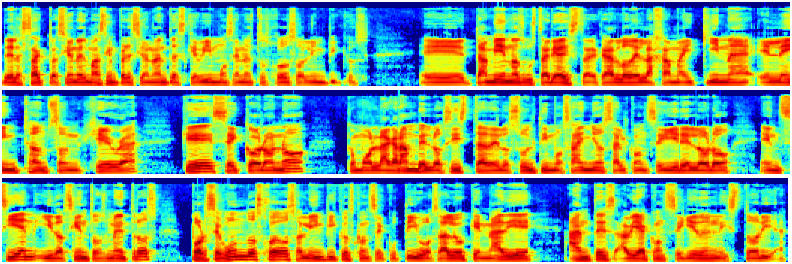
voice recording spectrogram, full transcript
de las actuaciones más impresionantes que vimos en estos Juegos Olímpicos. Eh, también nos gustaría destacar lo de la jamaiquina Elaine Thompson Hera, que se coronó como la gran velocista de los últimos años al conseguir el oro en 100 y 200 metros por segundos Juegos Olímpicos consecutivos, algo que nadie antes había conseguido en la historia.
